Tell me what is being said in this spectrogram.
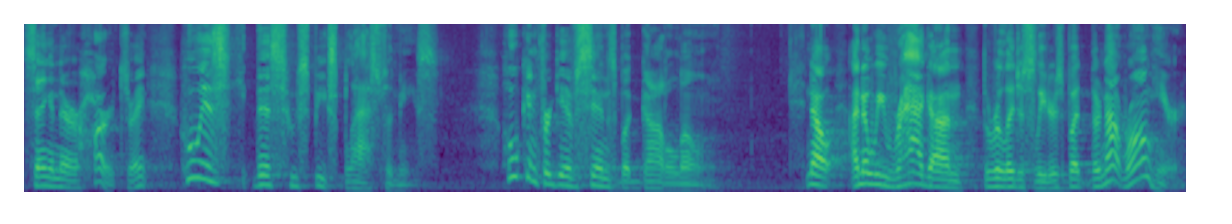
saying in their hearts, right? Who is this who speaks blasphemies? Who can forgive sins but God alone? Now, I know we rag on the religious leaders, but they're not wrong here.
